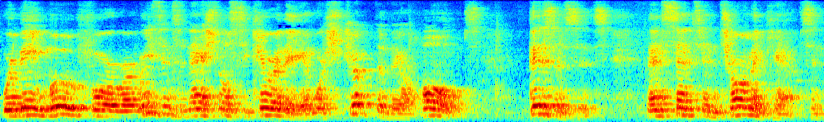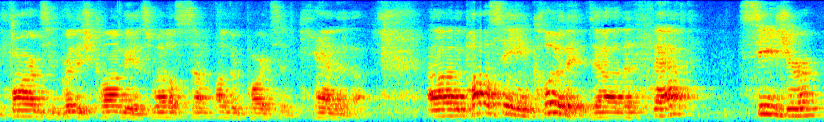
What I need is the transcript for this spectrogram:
were being moved for reasons of national security and were stripped of their homes, businesses, then sent to internment camps and farms in British Columbia as well as some other parts of Canada. Uh, the policy included uh, the theft, seizure,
